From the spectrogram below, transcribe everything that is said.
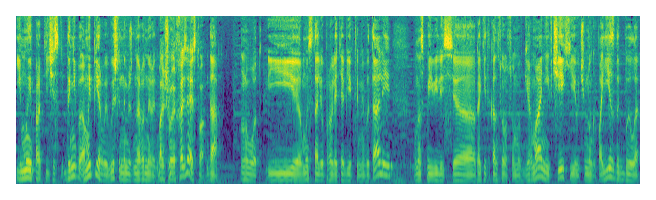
и мы практически, да не, а мы первые вышли на международный рынок. Большое хозяйство. Да, ну вот, и мы стали управлять объектами в Италии, у нас появились э, какие-то консорциумы в Германии, в Чехии, очень много поездок было,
